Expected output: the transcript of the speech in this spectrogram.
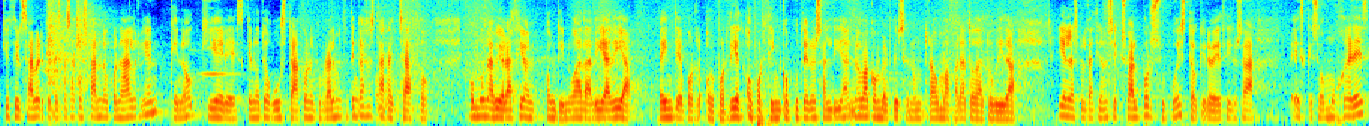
Quiero decir, saber que te estás acostando con alguien que no quieres, que no te gusta, con el que probablemente tengas hasta rechazo, como una violación continuada día a día 20 por, o por 10 o por 5 puteros al día no va a convertirse en un trauma para toda tu vida. Y en la explotación sexual, por supuesto, quiero decir, o sea, es que son mujeres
